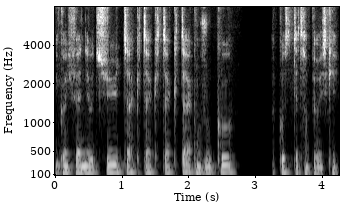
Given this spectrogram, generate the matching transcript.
Et quand il fait année au-dessus, tac, tac, tac, tac, on joue le co. Co, c'est peut-être un peu risqué.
